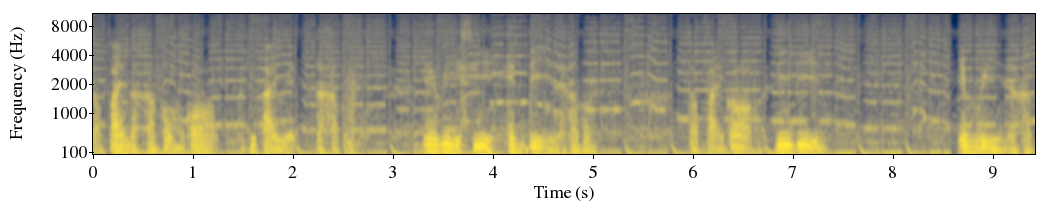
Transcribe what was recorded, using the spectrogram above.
ต่อไปนะครับผมก็ที่ private นะครับผม avc hd นะครับผม ต่อไปก็ db MV นะครับ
